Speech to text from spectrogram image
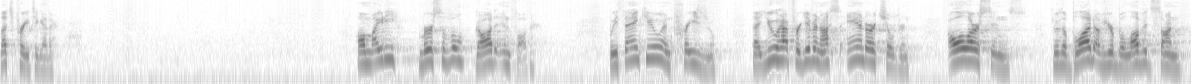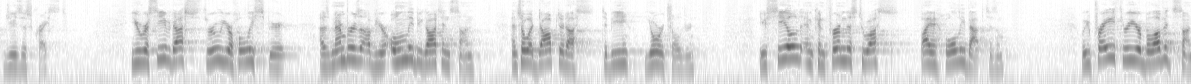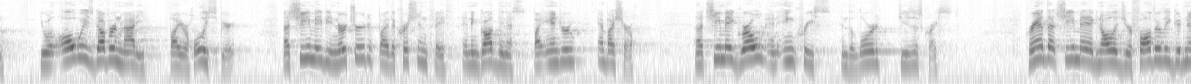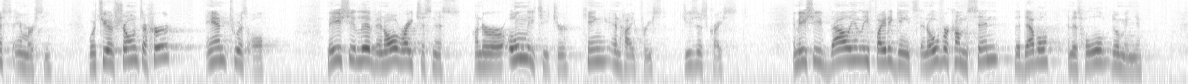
Let's pray together. Almighty, merciful God and Father, we thank you and praise you that you have forgiven us and our children all our sins through the blood of your beloved Son, Jesus Christ. You received us through your Holy Spirit as members of your only begotten Son, and so adopted us to be your children. You sealed and confirmed this to us by holy baptism. We pray through your beloved Son, you will always govern Maddie by your Holy Spirit, that she may be nurtured by the Christian faith and in godliness by Andrew and by Cheryl, and that she may grow and increase in the Lord Jesus Christ. Grant that she may acknowledge your fatherly goodness and mercy, which you have shown to her and to us all. May she live in all righteousness under our only teacher, King and High Priest, Jesus Christ. And may she valiantly fight against and overcome sin, the devil, and his whole dominion.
